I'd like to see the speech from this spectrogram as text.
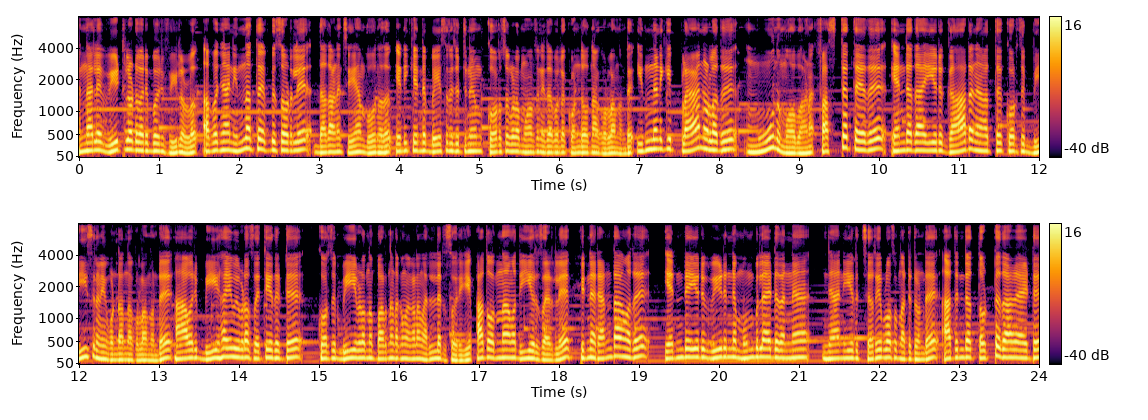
എന്നാലേ വീട്ടിലോട്ട് വരുമ്പോൾ ഒരു ഫീൽ ഉള്ളൂ. അപ്പൊ ഞാൻ ഇന്നത്തെ എപ്പിസോഡിൽ അതാണ് ചെയ്യാൻ പോകുന്നത്. എനിക്ക് എന്റെ ബേസിന് ചുറ്റിനും കുറച്ചുകൂടെ മോബ്സിന് ഇതേപോലെ കൊണ്ടുവന്നാൽ കൊള്ളാമെന്നുണ്ട്. ഇന്ന് എനിക്ക് പ്ലാൻ ഉള്ളത് മൂന്ന് മോബാണ് ഫസ്റ്റത്തേത് എന്റേതാ ഈ ഒരു ഗാർഡനകത്ത് കുറച്ച് ബീസിനെ എനിക്ക് കൊണ്ടുവന്നാൽ കൊള്ളാമെന്നുണ്ട്. ആ ഒരു ബീഹൈവ് ഇവിടെ സെറ്റ് ചെയ്തിട്ട് കുറച്ച് ബീ ഇവിടെ ഒന്ന് പറഞ്ഞു നടക്കുന്ന കാണാൻ നല്ല രസമായിരിക്കും. അത് ഒന്നാമത് ഈ ഒരു സൈഡിൽ പിന്നെ രണ്ടാമത് എന്റെ ഈ ഒരു വീടിന്റെ മുമ്പിലായിട്ട് തന്നെ ഞാൻ ഈ ഒരു ചെറിയ ബ്ലോസം നട്ടിട്ടുണ്ട്. അതിന്റെ തൊട്ട് താഴെയായിട്ട്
